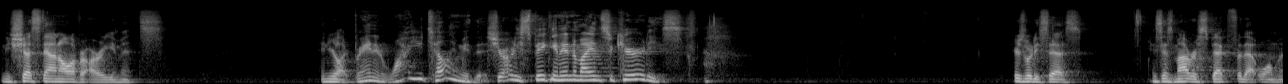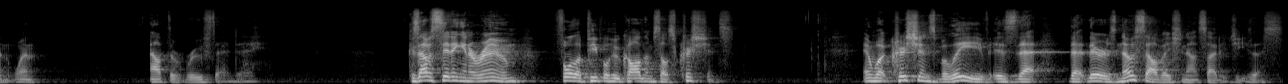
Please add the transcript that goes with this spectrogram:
And he shuts down all of her arguments. And you're like, Brandon, why are you telling me this? You're already speaking into my insecurities. Here's what he says. He says, My respect for that woman went out the roof that day. Because I was sitting in a room full of people who call themselves Christians. And what Christians believe is that, that there is no salvation outside of Jesus,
